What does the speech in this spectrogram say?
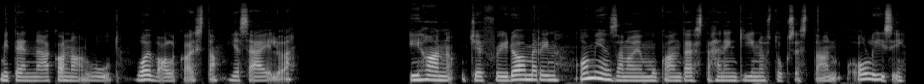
miten nämä kananluut voi valkaista ja säilyä. Ihan Jeffrey Dahmerin omien sanojen mukaan tästä hänen kiinnostuksestaan olisi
